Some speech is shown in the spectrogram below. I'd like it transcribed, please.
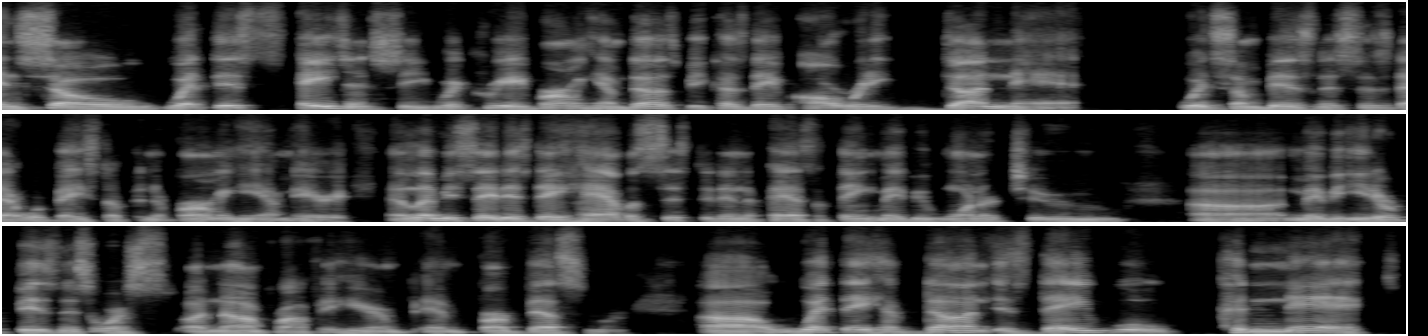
And so, what this agency, what Create Birmingham does, because they've already done that with some businesses that were based up in the Birmingham area. And let me say this they have assisted in the past, I think maybe one or two, uh, maybe either business or a nonprofit here in, in Bessemer. Uh, what they have done is they will connect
